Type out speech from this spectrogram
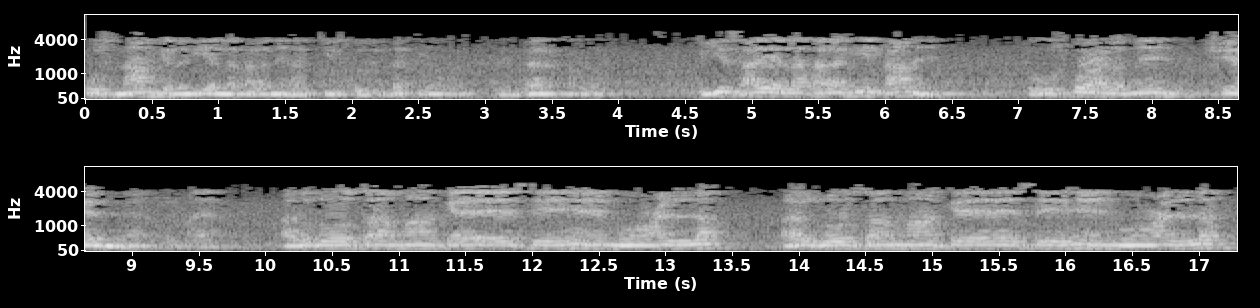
اس نام کے ذریعے اللہ تعالیٰ نے ہر چیز کو زندہ کیا ہوا زندہ رکھا ہوا تو یہ سارے اللہ تعالیٰ کے کام ہیں۔ تو اس کو عرب نے شعر میں بیان فرمایا۔ ارض و ساما کیسے ہیں معلق؟ ارض و ساما کیسے ہیں معلق؟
